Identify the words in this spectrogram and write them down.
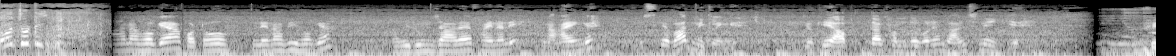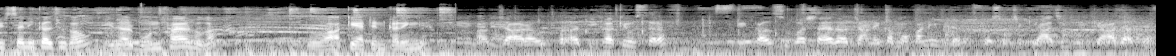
ओ, छोटी खाना हो गया, फ़ोटो लेना भी हो गया। अभी रूम जा रहे हैं फाइनली नहाएँगे, उसके बाद निकलेंगे, क्योंकि अब तक हम लोगों ने लंच नहीं किए। फिर से निकल चुका हूँ, इधर बोन फायर होगा तो आके अटेंड करेंगे। अब जा रहा हूँ थोड़ा दीघा के उस तरफ़। क्योंकि कल सुबह शायद और जाने का मौका नहीं मिलेगा तो सोचे कि आज ही घूम के आ जाते हैं।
